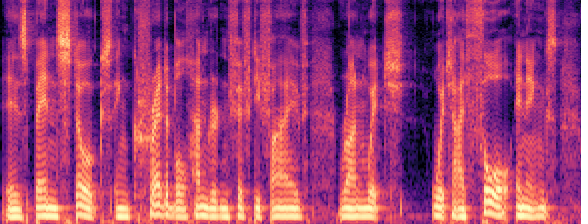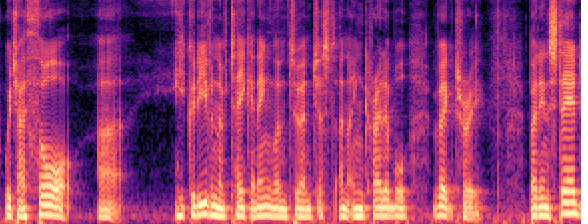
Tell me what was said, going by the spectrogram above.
is Ben Stokes' incredible 155 run, which which I thought innings, which I thought uh, he could even have taken England to just an incredible victory. But instead,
